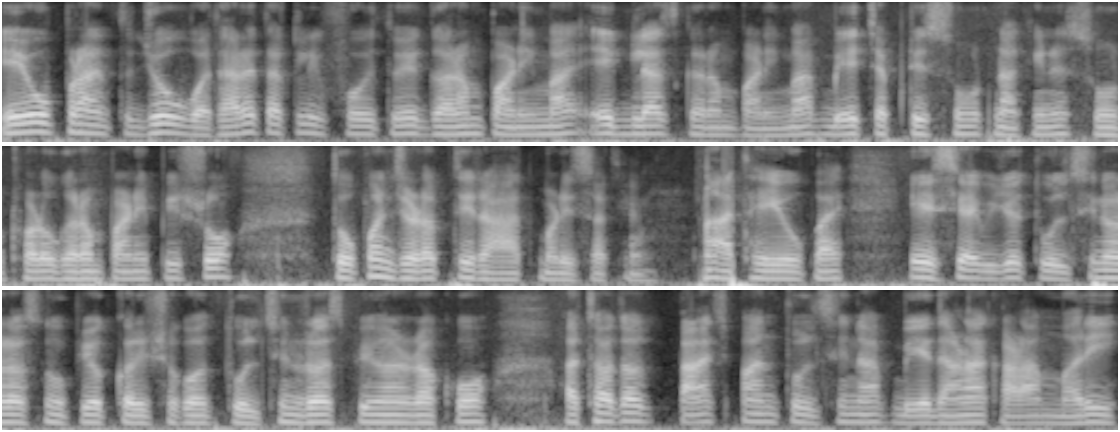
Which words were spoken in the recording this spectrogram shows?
એ ઉપરાંત જો વધારે તકલીફ હોય તો એ ગરમ પાણીમાં એક ગ્લાસ ગરમ પાણીમાં બે ચપટી સૂંઠ નાખીને સૂંઠવાળું ગરમ પાણી પીશો તો પણ ઝડપથી રાહત મળી શકે આ થઈ એ ઉપાય એ સિવાય બીજો તુલસીનો રસનો ઉપયોગ કરી શકો તુલસીનો રસ પીવાનો રાખો અથવા તો પાંચ પાન તુલસીના બે દાણા કાળા મરી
